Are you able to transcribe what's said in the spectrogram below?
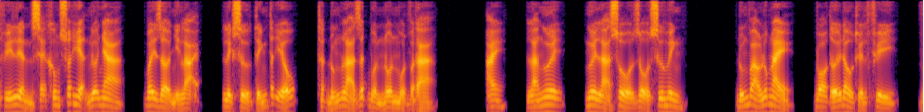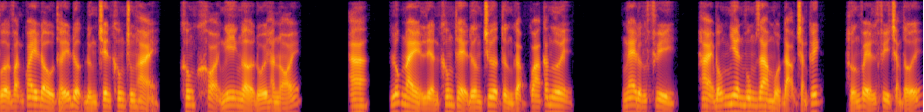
phí liền sẽ không xuất hiện nữa nha, bây giờ nhìn lại, lịch sử tính tất yếu, thật đúng là rất buồn nôn một vật ta ai, là ngươi ngươi là sổ rổ sư minh đúng vào lúc này bò tới đầu thuyền phi vừa vặn quay đầu thấy được đứng trên không trung hải, không khỏi nghi ngờ đối hắn nói, a, lúc này liền không thể đường chưa từng gặp qua các ngươi. Nghe được phi hải bỗng nhiên vung ra một đạo trảm kích, hướng về phi chẳng tới.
